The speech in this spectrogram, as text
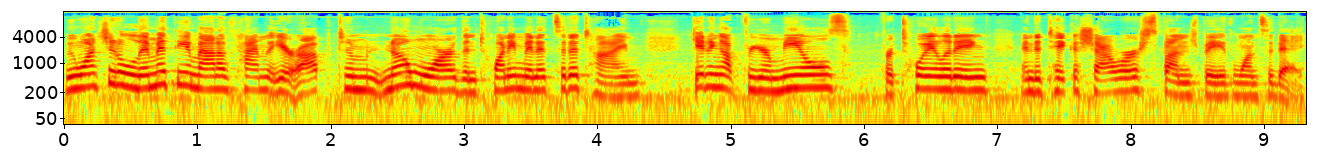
We want you to limit the amount of time that you're up to no more than 20 minutes at a time, getting up for your meals, for toileting, and to take a shower or sponge bathe once a day.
